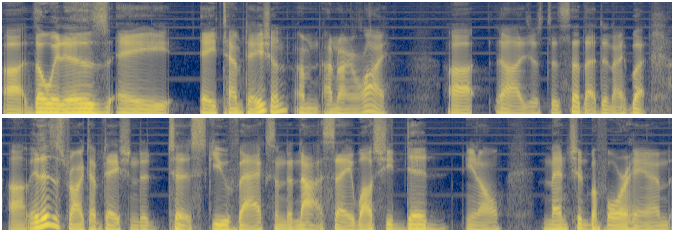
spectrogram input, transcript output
Uh, though it is a a temptation, I'm I'm not gonna lie. Uh, I just, said that, didn't I? But um, it is a strong temptation to to skew facts and to not say, well, she did you know, mention beforehand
